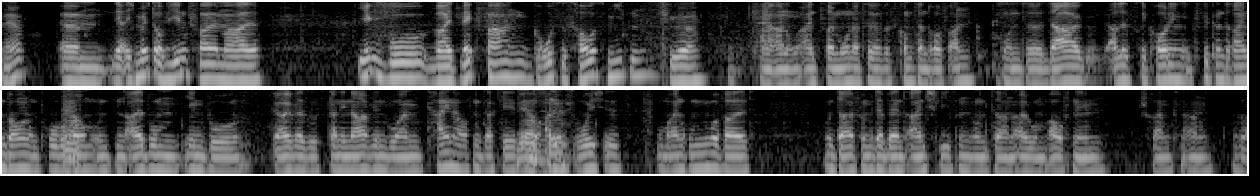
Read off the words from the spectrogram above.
Ja. Ähm, ja, ich möchte auf jeden Fall mal irgendwo weit wegfahren, großes Haus mieten für, keine Ahnung, ein, zwei Monate, das kommt dann drauf an. Und äh, da alles Recording-Equipment reinbauen und Proberaum und ein Album irgendwo geil wäre, so Skandinavien, wo einem keiner auf den Sack geht, Ja, wo safe. alles ruhig ist, um einen rum nur Wald und da einfach mit der Band einschließen und da ein Album aufnehmen, schreiben, keine Ahnung. Also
